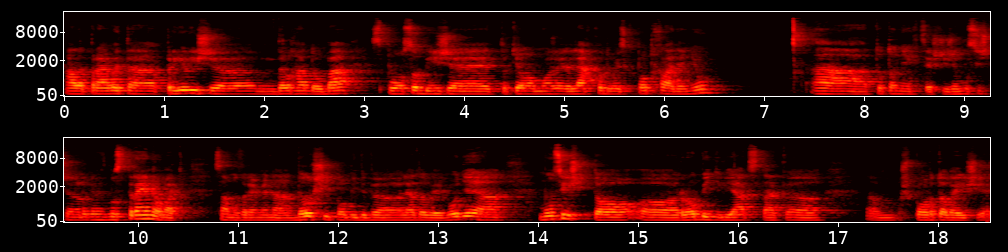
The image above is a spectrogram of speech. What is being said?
ale práve tá príliš dlhá doba spôsobí, že to telo môže ľahko dôjsť k podchladeniu a toto nechceš. Čiže musíš ten organizmus trénovať samozrejme na dlhší pobyt v ľadovej vode a musíš to uh, robiť viac tak um, športovejšie.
